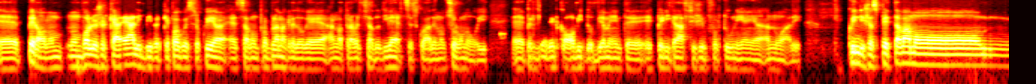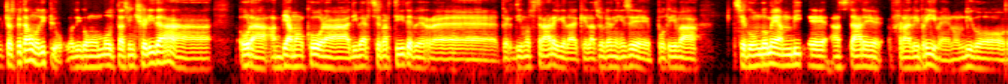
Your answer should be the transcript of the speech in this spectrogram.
Eh, però non, non, voglio cercare alibi perché poi questo qui è stato un problema credo che hanno attraversato diverse squadre, non solo noi, eh, per via del Covid ovviamente e per i classici infortuni annuali. Quindi ci aspettavamo, mhmm, ci aspettavamo di più, lo dico con molta sincerità. Ora abbiamo ancora diverse partite per, per dimostrare che la, che la Sorianese poteva, secondo me, ambire a stare fra le prime. Non dico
